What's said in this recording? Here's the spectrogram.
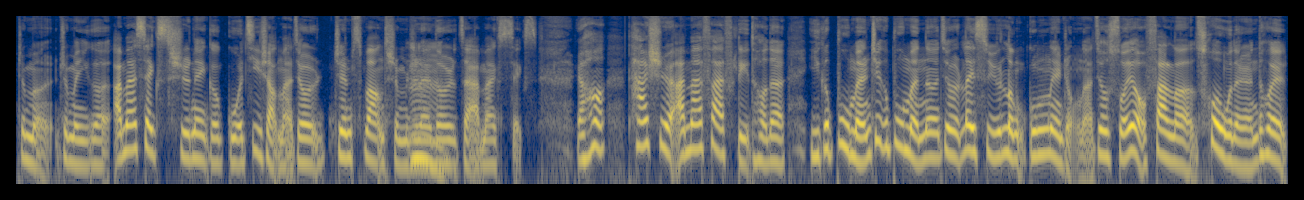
这么这么一个 Ms 6是那个国际上嘛，就是 James Bond 什么之类都是在 MI6，嗯，然后它是 MI5 里头的一个部门，这个部门呢就类似于冷宫那。那种的，就所有犯了错误的人都会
